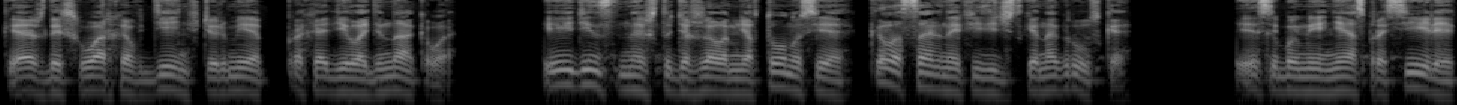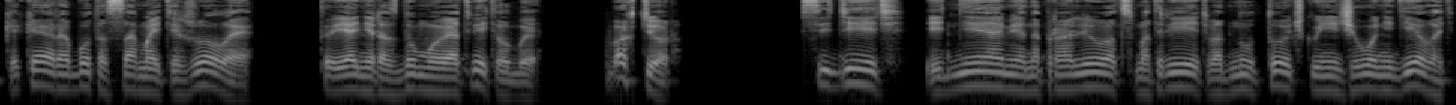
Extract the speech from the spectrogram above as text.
Каждый швархов день в тюрьме проходил одинаково. И единственное, что держало меня в тонусе — колоссальная физическая нагрузка. Если бы меня спросили, какая работа самая тяжелая, то я, не раздумывая, ответил бы — вахтер. Сидеть и днями напролёт смотреть в одну точку и ничего не делать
